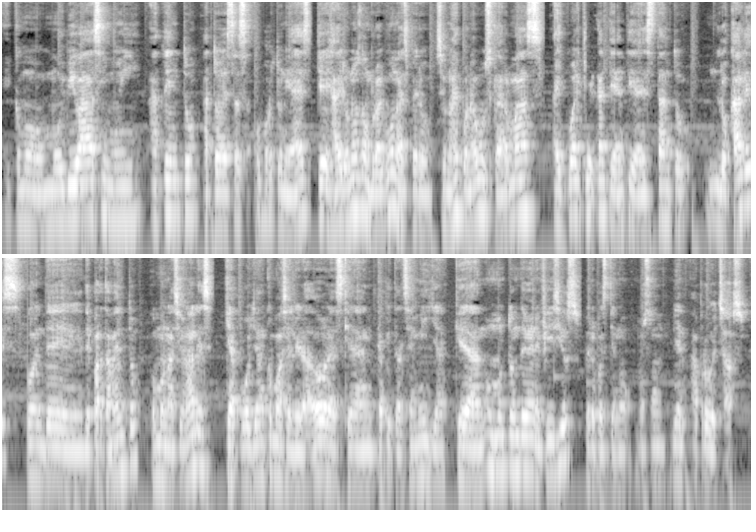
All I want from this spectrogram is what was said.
eh, como muy vivaz y muy atento a todas estas oportunidades que Jairo nos nombró algunas, pero si uno se pone a buscar más, hay cualquier cantidad de entidades, tanto locales de departamento como nacionales, que apoyan como aceleradoras, que dan capital semilla, que dan un montón de beneficios, pero pues que no, no son bien aprovechados.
